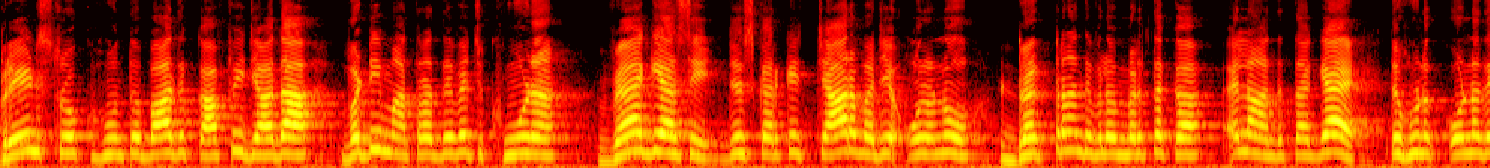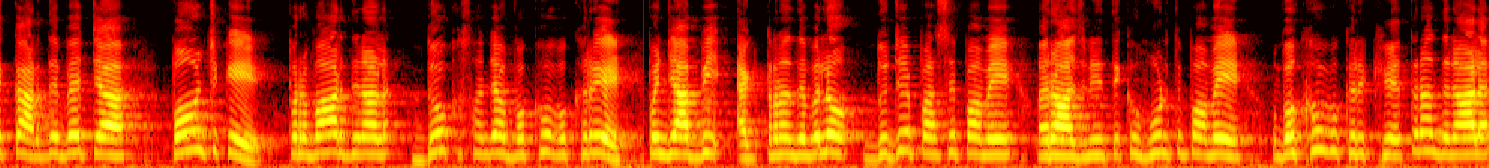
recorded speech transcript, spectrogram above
ਬ੍ਰੇਨ ਸਟ੍ਰੋਕ ਹੋਣ ਤੋਂ ਬਾਅਦ ਕਾਫੀ ਜ਼ਿਆਦਾ ਵੱਡੀ ਮਾਤਰਾ ਦੇ ਵਿੱਚ ਖੂਨ ਵਹਿ ਗਿਆ ਸੀ, ਜਿਸ ਕਰਕੇ 4 ਵਜੇ ਉਹਨਾਂ ਨੂੰ ਡਾਕਟਰਾਂ ਦੇ ਵੱਲੋਂ ਮ੍ਰਿਤਕ ਐਲਾਨ ਦਿੱਤਾ ਗਿਆ ਹੈ। ਤੇ ਹੁਣ ਉਹਨਾਂ ਦੇ ਘਰ ਦੇ ਵਿੱਚ ਪਹੁੰਚ ਕੇ ਪਰਿਵਾਰ ਦੇ ਨਾਲ ਦੁੱਖ ਸਾਂਝਾ ਵੱਖੋ ਵੱਖਰੇ ਪੰਜਾਬੀ ਐਕਟਰਾਂ ਦੇ ਵੱਲੋਂ ਦੂਜੇ ਪਾਸੇ ਭਾਵੇਂ ਰਾਜਨੀਤਿਕ ਹੋਣ ਤੇ ਭਾਵੇਂ ਵੱਖੋ ਵੱਖਰੇ ਖੇਤਰਾਂ ਦੇ ਨਾਲ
